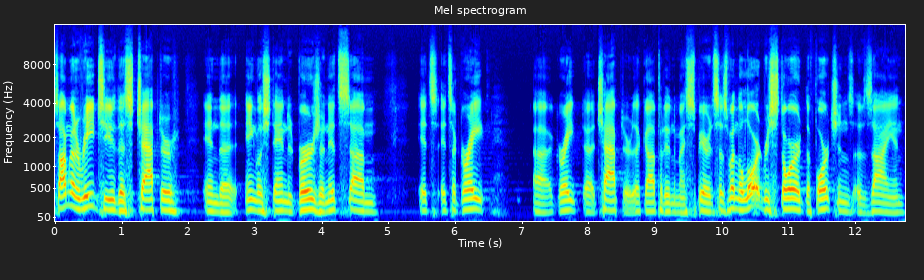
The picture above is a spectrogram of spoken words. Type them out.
So I'm going to read to you this chapter in the English Standard Version. It's um, it's it's a great uh, great uh, chapter that God put into my spirit. It says, "When the Lord restored the fortunes of Zion,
